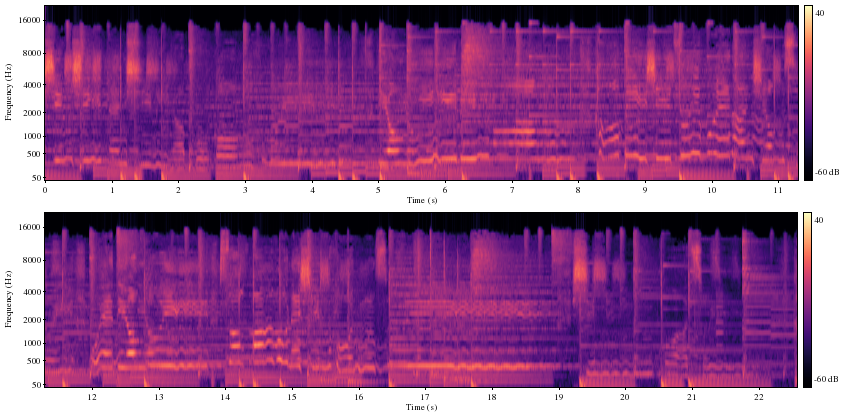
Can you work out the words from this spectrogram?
心是电，是命无光辉，容易迷茫，可比是水花难相随，杯中泪，速把阮的心粉碎，心破碎，脚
